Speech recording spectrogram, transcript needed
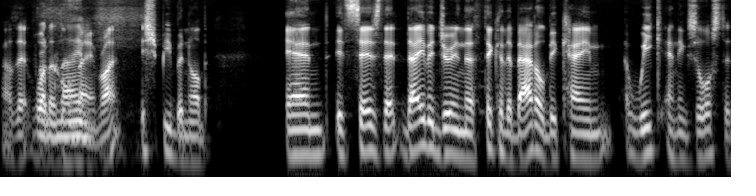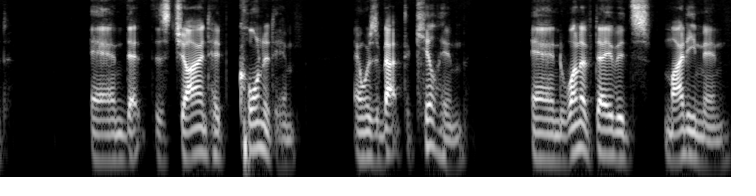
How's that? What a cool name. right? Ishbi Benob. And it says that David, during the thick of the battle, became weak and exhausted, and that this giant had cornered him and was about to kill him. And one of David's mighty men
